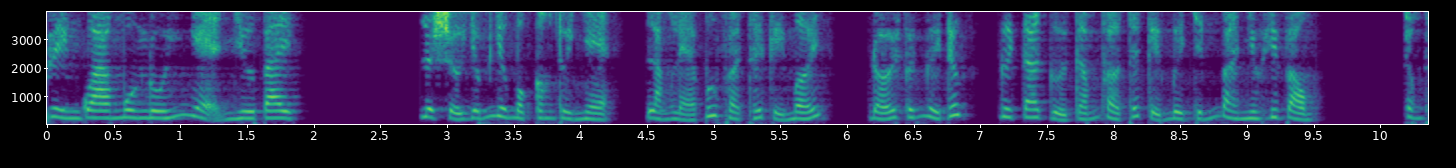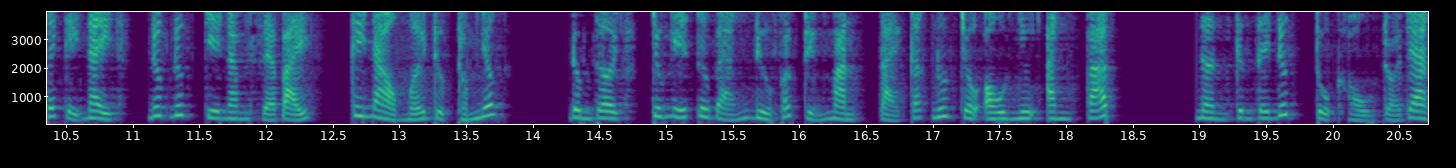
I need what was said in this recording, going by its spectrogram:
Thuyền qua muôn núi nhẹ như bay Lịch sử giống như một con thuyền nhẹ, lặng lẽ bước vào thế kỷ mới. Đối với người Đức, người ta gửi cắm vào thế kỷ 19 bao nhiêu hy vọng. Trong thế kỷ này, nước Đức chia năm xẻ bảy, khi nào mới được thống nhất. Đồng thời, chủ nghĩa tư bản đều phát triển mạnh tại các nước châu Âu như Anh, Pháp, nền kinh tế Đức tuột hậu rõ ràng.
